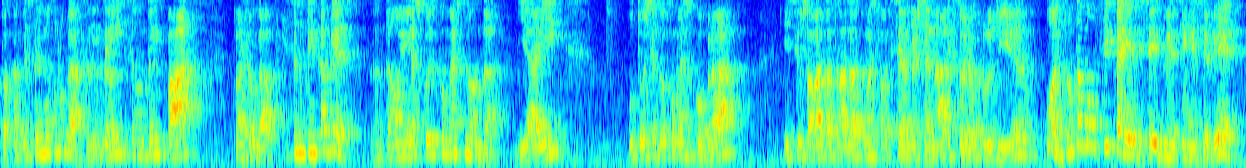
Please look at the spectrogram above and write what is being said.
Tua cabeça está em outro lugar, você não, Exato. tem, você não tem paz para jogar porque você não tem cabeça. Então aí as coisas começam a não andar. E aí o torcedor começa a cobrar, e se o salário está atrasado, começa a falar que você é mercenário, que só joga pelo dinheiro. Pô, então tá bom, fica ele seis meses sem receber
